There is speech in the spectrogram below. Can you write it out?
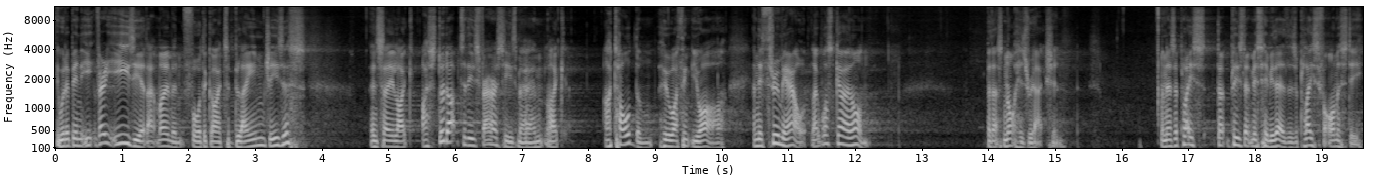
It would have been very easy at that moment for the guy to blame Jesus and say, like, I stood up to these Pharisees, man. Like, I told them who I think you are, and they threw me out. Like, what's going on? But that's not his reaction. And there's a place, don't, please don't mishear me there, there's a place for honesty.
